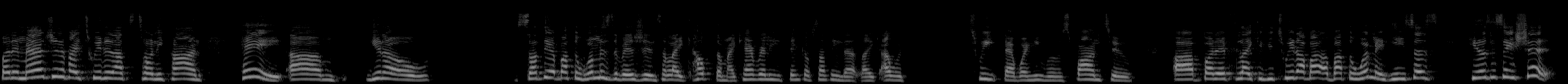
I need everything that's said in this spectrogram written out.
But imagine if I tweeted out to Tony Khan, "Hey, um, you know, something about the women's division to like help them." I can't really think of something that like I would tweet that where he would respond to. Uh, but if like if you tweet about about the women, he says he doesn't say shit.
